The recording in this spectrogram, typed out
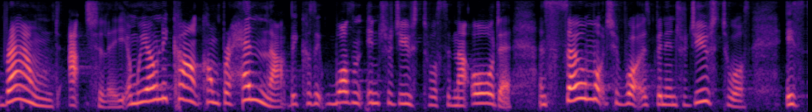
round, actually. And we only can't comprehend that because it wasn't introduced to us in that order. And so much of what has been introduced to us is,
